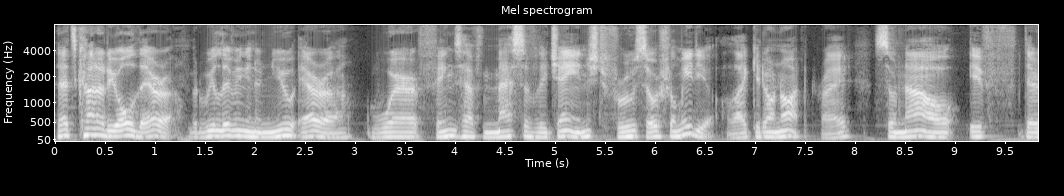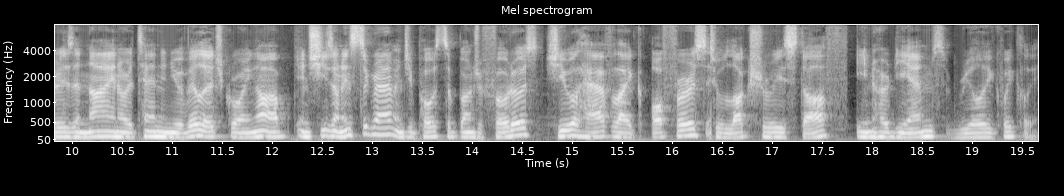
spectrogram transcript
That's kind of the old era, but we're living in a new era where things have massively changed through social media, like it or not, right? So now, if there is a 9 or a 10 in your village growing up and she's on Instagram and she posts a bunch of photos, she will have like offers to luxury stuff in her DMs really quickly.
